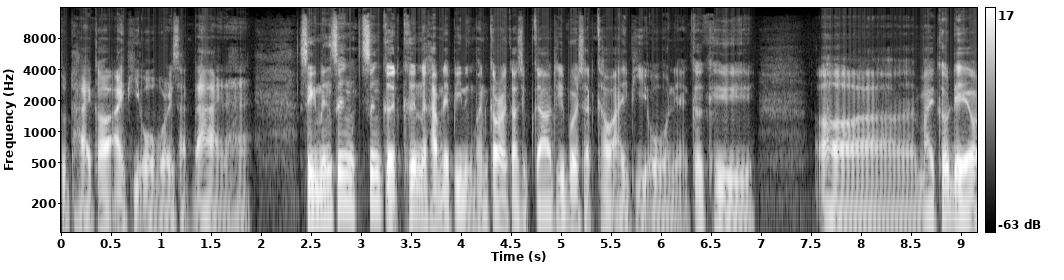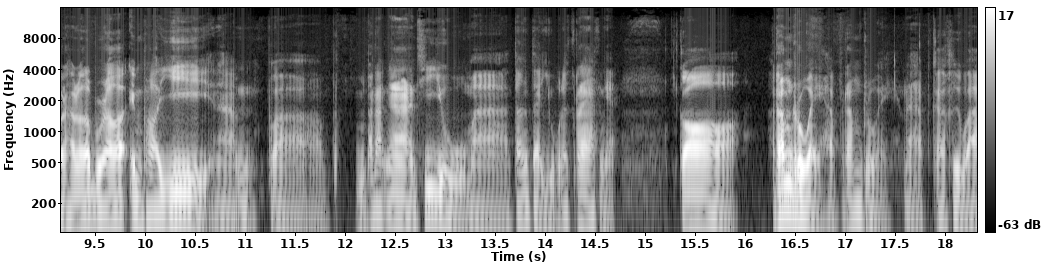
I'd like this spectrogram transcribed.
สุดท้ายก็ IPO บริษัทได้นะฮะ สิ่งหนึ่งซึ่งซึ่งเกิดขึ้นนะครับในปี 1999 ที่บริษัทเข้า IPO เนี่ยก็คือไมเคิลเดลนะครับแล้วก็แล้วก็ employee นะครับพนักงานที่อยู่มาตั้งแต่ยุคแรกๆเนี่ยก็ร่ำรวยครับร่ำรวยนะครับก็คือว่า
